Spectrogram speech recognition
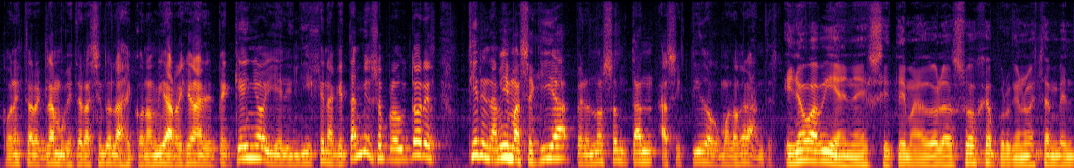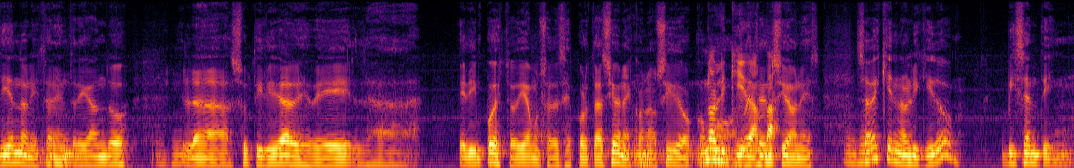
con este reclamo que están haciendo las economías regionales, el pequeño y el indígena, que también son productores, tienen la misma sequía, pero no son tan asistidos como los grandes. Y no va bien ese tema de dólar soja porque no están vendiendo ni están entregando las utilidades de la el impuesto, digamos, a las exportaciones, conocido como no retenciones. ¿Sabés quién no liquidó? Vicentín.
